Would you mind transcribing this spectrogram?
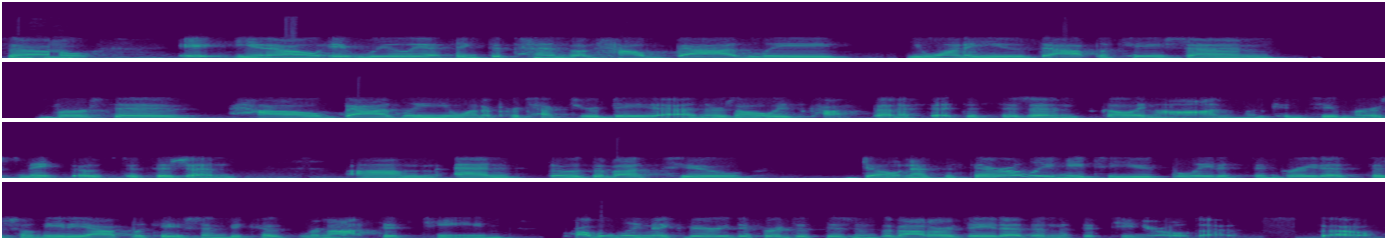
So, mm-hmm. it you know, it really I think depends on how badly you want to use the application versus how badly you want to protect your data. And there's always cost benefit decisions going on when consumers make those decisions. Um, and those of us who don't necessarily need to use the latest and greatest social media application because we're not 15 probably make very different decisions about our data than the 15 year old does. So,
